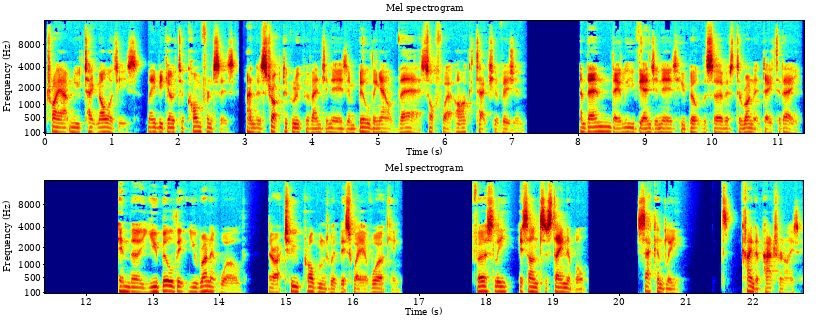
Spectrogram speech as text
try out new technologies, maybe go to conferences and instruct a group of engineers in building out their software architecture vision. And then they leave the engineers who built the service to run it day to day. In the you build it, you run it world, there are two problems with this way of working. Firstly, it's unsustainable. Secondly, it's kind of patronizing.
